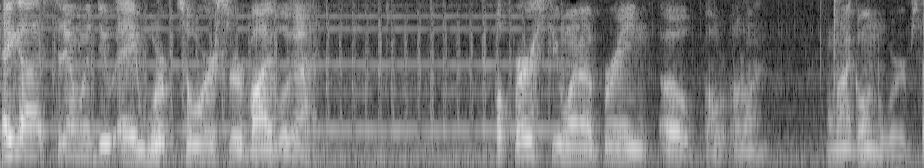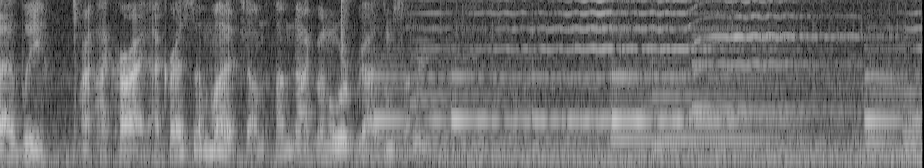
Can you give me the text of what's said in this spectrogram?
Hey guys, today I'm going to do a Warped Tour survival guide. But first you want to bring, oh, hold, hold on. I'm not going to Warp, sadly. I, I cry. I cry so much. I'm, I'm not going to Warp, guys. I'm sorry.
